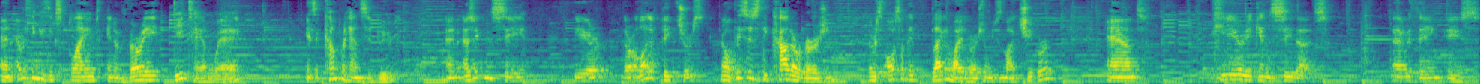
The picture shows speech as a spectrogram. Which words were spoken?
and everything is explained in a very detailed way. It's a comprehensive book, and as you can see here, there are a lot of pictures. Now, this is the color version there's also the black and white version, which is much cheaper. And here you can see that everything is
